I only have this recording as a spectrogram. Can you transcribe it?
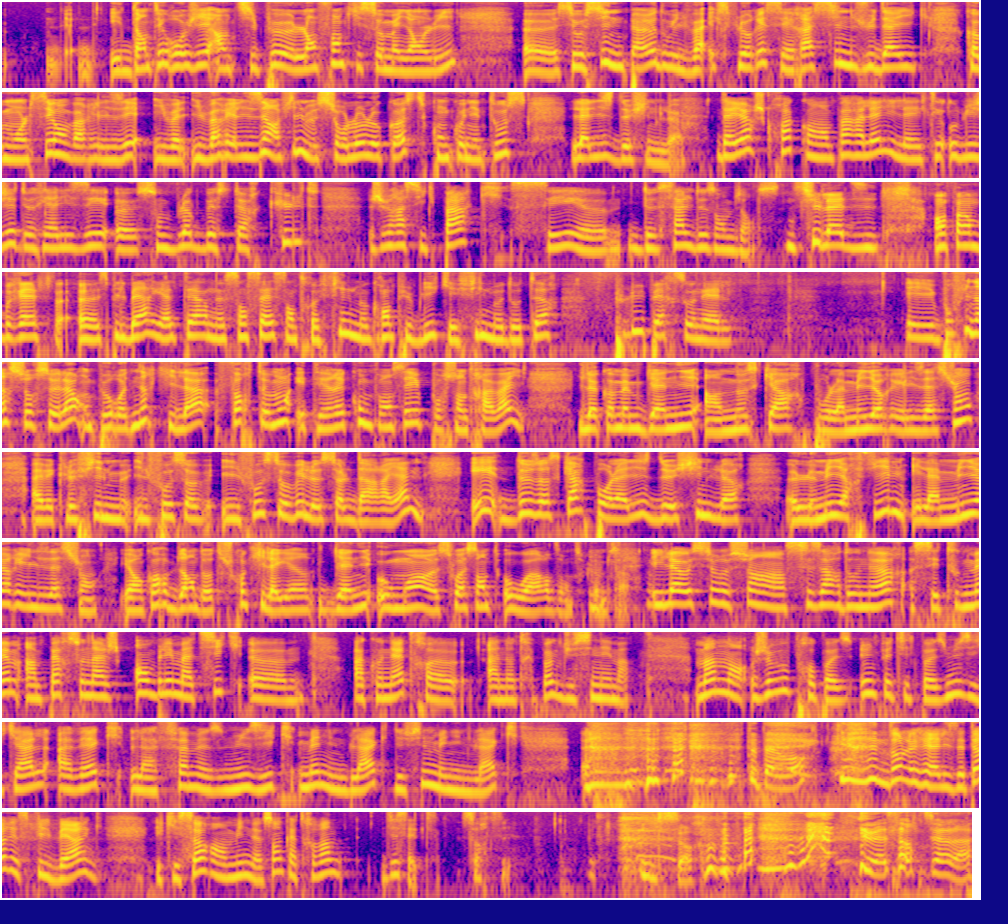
et d'interroger un petit peu l'enfant qui sommeille en lui. Euh, c'est aussi une période où il va explorer ses racines judaïques. Comme on le sait, on va réaliser, il, va, il va réaliser un film sur l'Holocauste qu'on connaît tous, La liste de Schindler. D'ailleurs, je crois qu'en parallèle, il a été obligé de réaliser euh, son blockbuster culte Jurassic Park. C'est euh, de salles de ambiance. Tu l'as dit. Enfin bref, Spielberg alterne sans cesse entre films grand public et films d'auteur plus personnels. Et pour finir sur cela, on peut retenir qu'il a fortement été récompensé pour son travail. Il a quand même gagné un Oscar pour la meilleure réalisation avec le film Il faut sauver, Il faut sauver le soldat Ryan et deux Oscars pour la liste de Schindler, euh, le meilleur film et la meilleure réalisation. Et encore bien d'autres. Je crois qu'il a gagné au moins 60 awards, un truc comme ça. Il a aussi reçu un César d'honneur. C'est tout de même un personnage emblématique euh, à connaître euh, à notre époque du cinéma. Maintenant, je vous propose une petite pause musicale avec la fameuse musique Men in Black du film Men in Black. Totalement. dont le réalisateur est Spielberg et qui sort en 1997. Sorti. Il sort. Il va sortir là.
